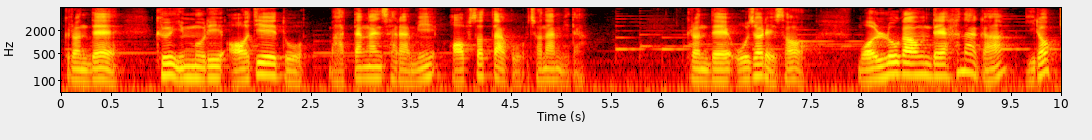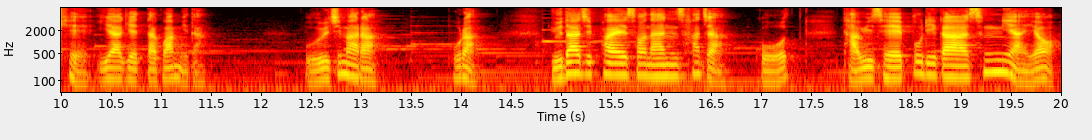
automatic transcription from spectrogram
그런데 그 인물이 어디에도 마땅한 사람이 없었다고 전합니다. 그런데 5절에서 원로 가운데 하나가 이렇게 이야기했다고 합니다. 울지 마라. 보라. 유다 지파에서 난 사자 곧 다윗의 뿌리가 승리하여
